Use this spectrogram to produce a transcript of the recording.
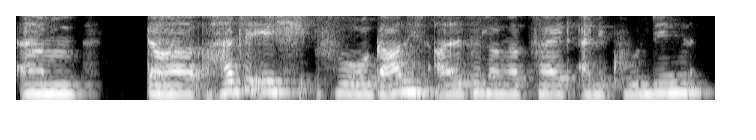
ähm, da hatte ich vor gar nicht allzu langer Zeit eine Kundin,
